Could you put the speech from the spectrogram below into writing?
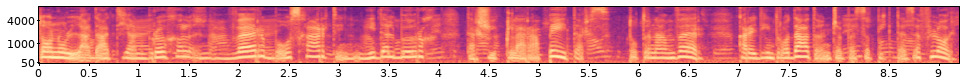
Tonul l-a dat Jan Bruegel în Anver, Boschart în Middelburg, dar și Clara Peters, tot în Anver, care dintr-o dată începe să picteze flori.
